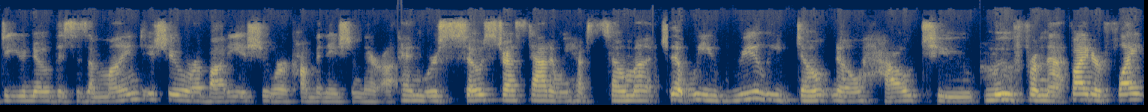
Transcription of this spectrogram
do you know this is a mind issue or a body issue or a combination thereof? And we're so stressed out and we have so much that we really don't know how to move from that fight or flight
